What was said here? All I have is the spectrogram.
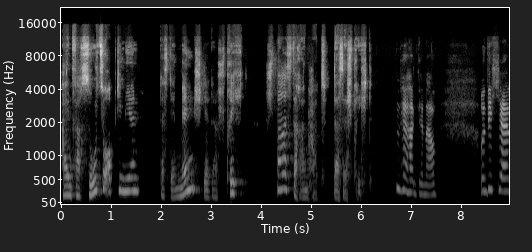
einfach so zu optimieren, dass der Mensch, der da spricht, Spaß daran hat, dass er spricht. Ja, genau. Und ich äh,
